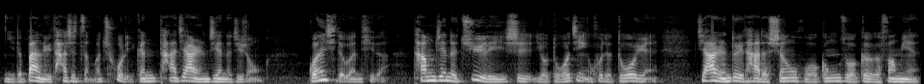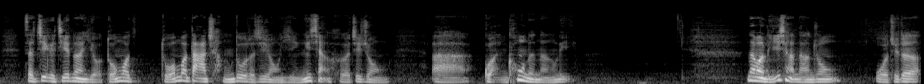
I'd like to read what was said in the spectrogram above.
你的伴侣他是怎么处理跟他家人之间的这种关系的问题的，他们之间的距离是有多近或者多远，家人对他的生活、工作各个方面，在这个阶段有多么多么大程度的这种影响和这种啊管控的能力。那么理想当中，我觉得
